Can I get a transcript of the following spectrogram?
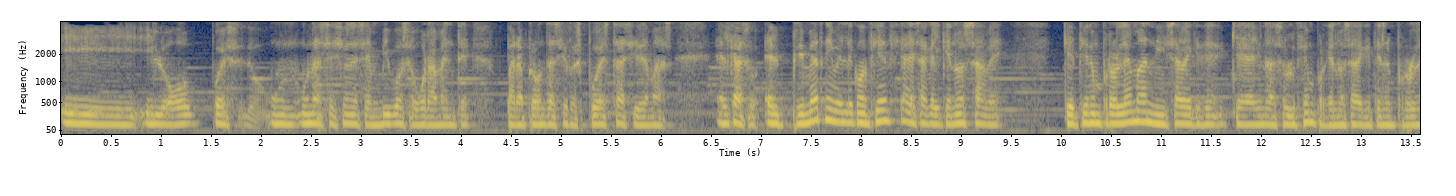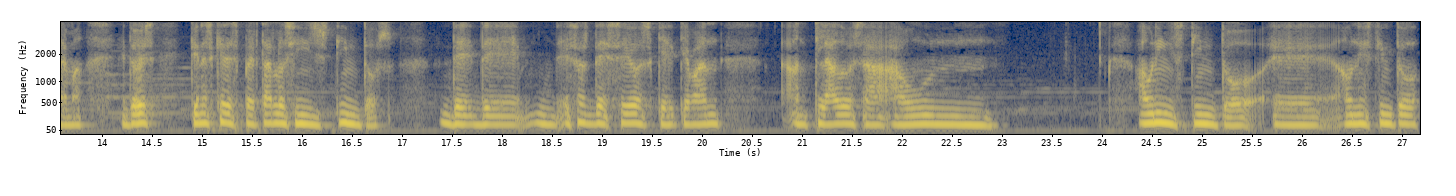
y, luego pues unas sesiones en vivo seguramente para preguntas y respuestas y demás. El caso, el primer nivel de conciencia es aquel que no sabe que tiene un problema ni sabe que, hay una solución porque no sabe que tiene el problema. Entonces tienes que despertar los instintos de, esos deseos que, van anclados a un a un instinto, eh, a un instinto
